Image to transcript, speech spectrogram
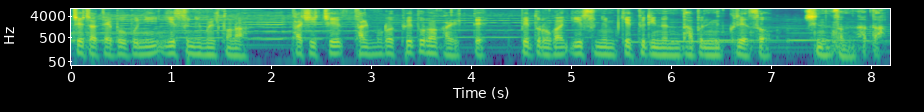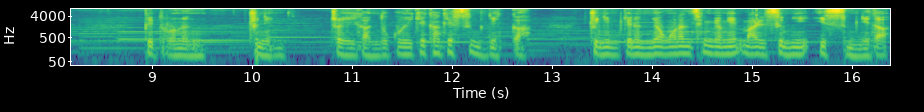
제자 대부분이 예수님을 떠나 다시 제 삶으로 되돌아갈 때 베드로가 예수님께 드리는 답은 그래서 신선하다. 베드로는 주님, 저희가 누구에게 가겠습니까? 주님께는 영원한 생명의 말씀이 있습니다.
